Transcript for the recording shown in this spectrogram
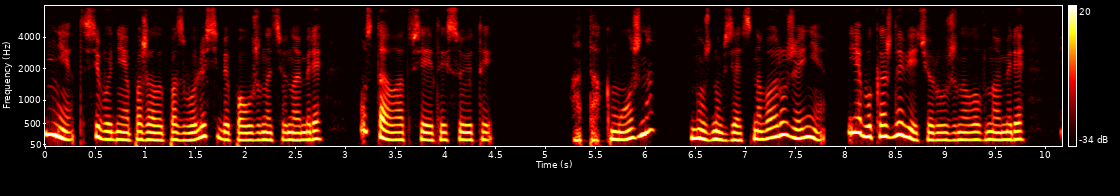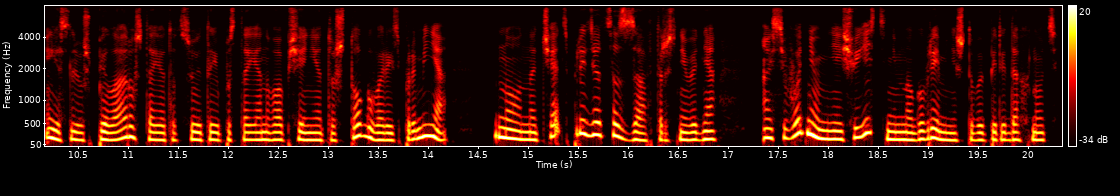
«Нет, сегодня я, пожалуй, позволю себе поужинать в номере. Устала от всей этой суеты». А так можно? Нужно взять на вооружение. Я бы каждый вечер ужинала в номере. Если уж Пилар устает от суеты и постоянного общения, то что говорить про меня? Но начать придется с завтрашнего дня. А сегодня у меня еще есть немного времени, чтобы передохнуть.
